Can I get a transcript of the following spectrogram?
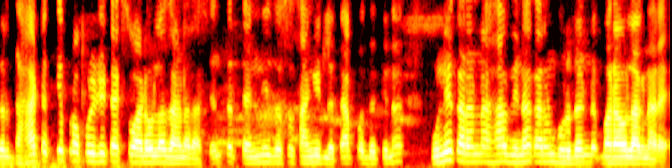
जर दहा टक्के प्रॉपर्टी टॅक्स वाढवला जाणार असेल तर त्यांनी जसं सांगितलं त्या पद्धतीनं पुणेकरांना हा विनाकारण भुर्दंड भरावा लागणार आहे.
